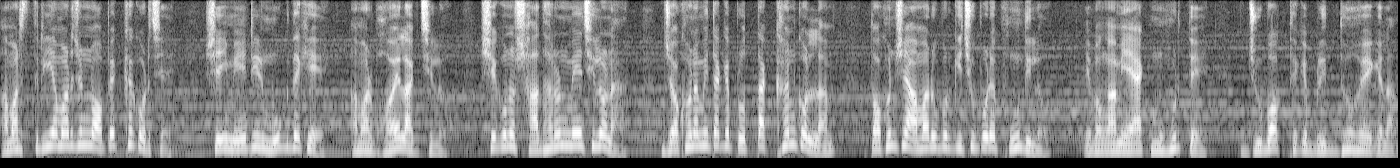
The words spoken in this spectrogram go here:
আমার স্ত্রী আমার জন্য অপেক্ষা করছে। সেই মেয়েটির মুখ দেখে আমার ভয় লাগছিল। সে কোনো সাধারণ মেয়ে ছিল না। যখন আমি তাকে প্রত্যাখ্যান করলাম, তখন সে আমার উপর কিছু পরে ফুঁ দিল এবং আমি এক মুহূর্তে যুবক থেকে বৃদ্ধ হয়ে গেলাম।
